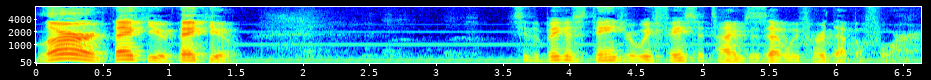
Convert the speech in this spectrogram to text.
learned. Thank you. Thank you. See, the biggest danger we face at times is that we've heard that before.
